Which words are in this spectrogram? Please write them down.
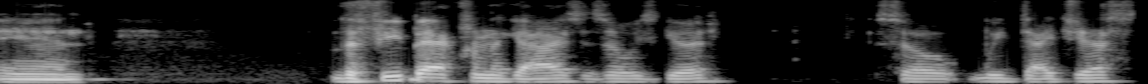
and the feedback from the guys is always good. So we digest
